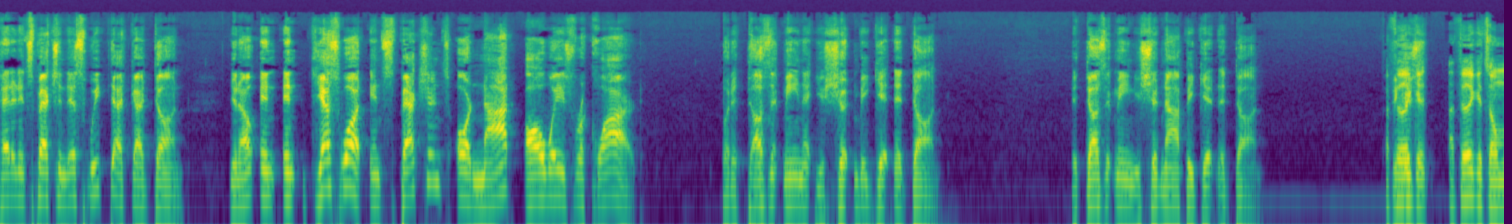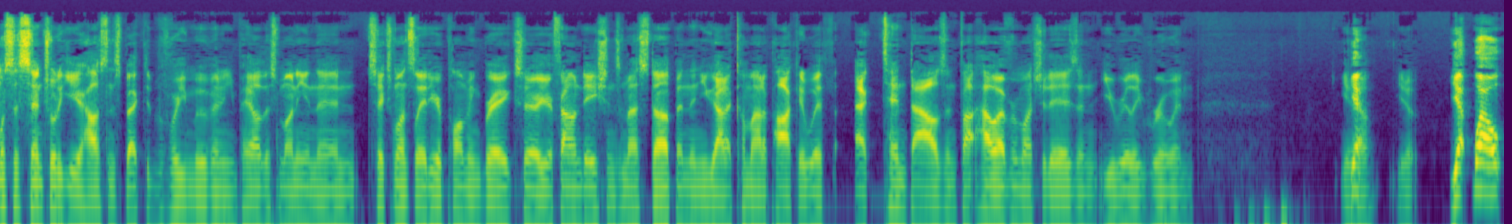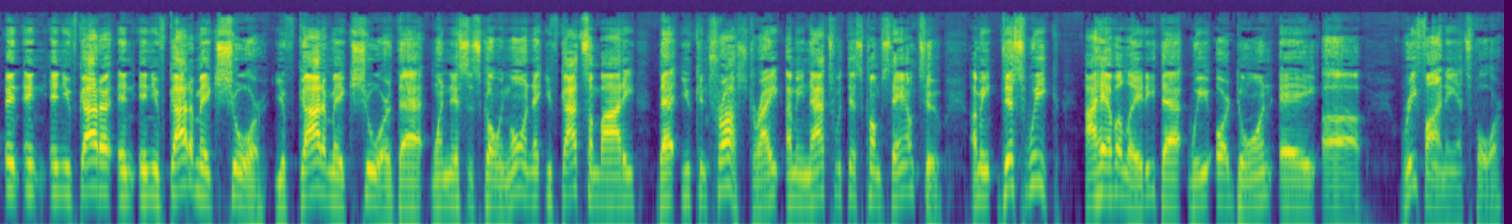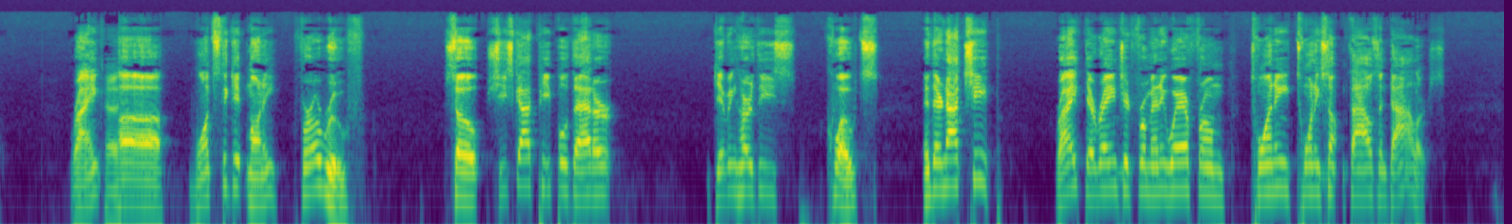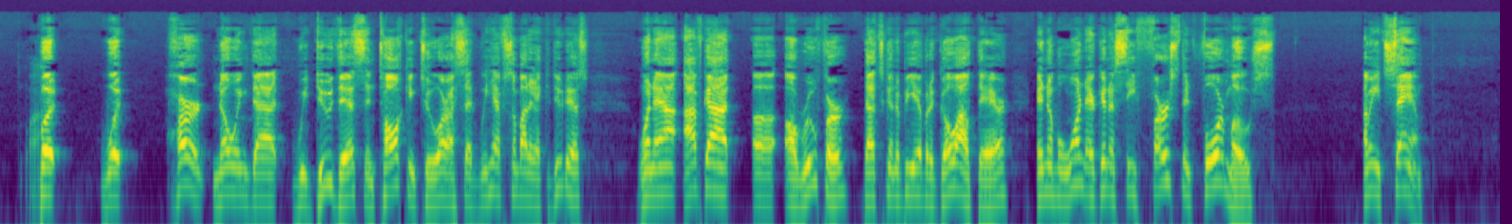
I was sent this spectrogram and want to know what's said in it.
Had an inspection this week that got done. You know, and, and guess what? Inspections are not always required, but it doesn't mean that you shouldn't be getting it done. It doesn't mean you should not be getting it done. I feel because like it. I feel like it's almost essential to get your house inspected before you move in and you pay all this money, and then six months later your plumbing breaks or your foundation's messed up, and then you got to come out of pocket with ten thousand, however much it is, and you really ruin. You yeah. know, you know. Yep. Well, and, and, and you've got to and, and you've got to make sure you've got to make sure that when this is going on that you've got somebody that you can trust, right? I mean, that's what this comes down to. I mean, this week I have a lady that we are doing a uh, refinance for, right? Okay. Uh, wants to get money for a roof, so she's got people that are giving her these quotes, and they're not cheap, right? They're ranging from anywhere from 20, 20 something thousand dollars. Wow. But what her knowing that we do this and talking to her, I said, we have somebody that can do this. When I, I've got a, a roofer that's going to be able to go out there, and number one, they're going to see first and foremost. I mean, Sam,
